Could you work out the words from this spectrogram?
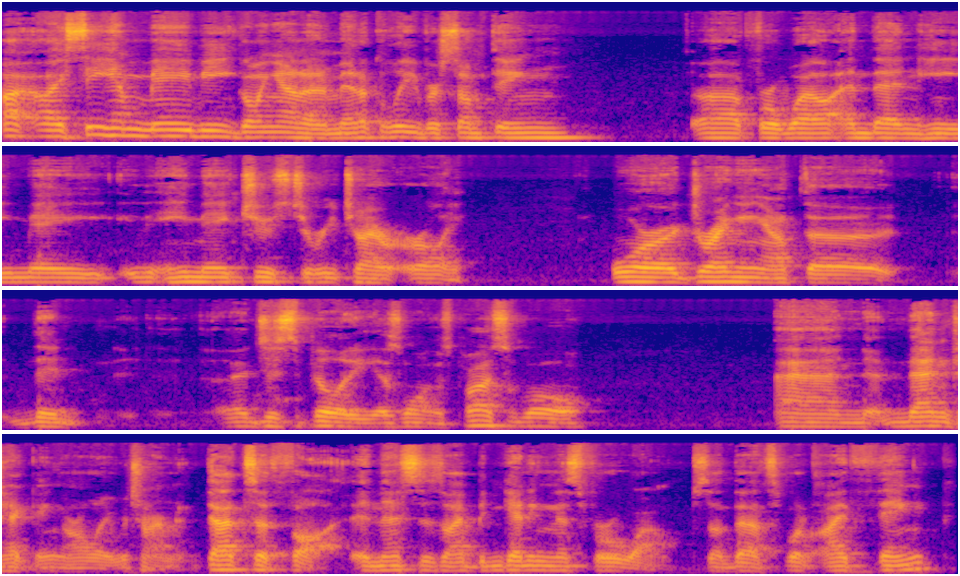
I, I, see him maybe going out on a medical leave or something uh, for a while, and then he may he may choose to retire early, or dragging out the the uh, disability as long as possible, and then taking early retirement. That's a thought, and this is I've been getting this for a while, so that's what I think.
